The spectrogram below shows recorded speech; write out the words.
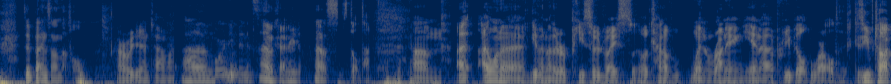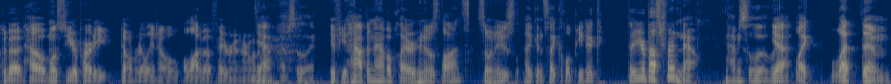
Depends on the level. How are we doing timeline? Um, 40 minutes. Okay. That's still time. um, I, I want to give another piece of advice uh, kind of when running in a pre-built world. Because you've talked about how most of your party don't really know a lot about Faerun or whatever. Yeah, absolutely. If you happen to have a player who knows lots, someone who's like encyclopedic, they're your best friend now. Absolutely. Yeah, like let them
